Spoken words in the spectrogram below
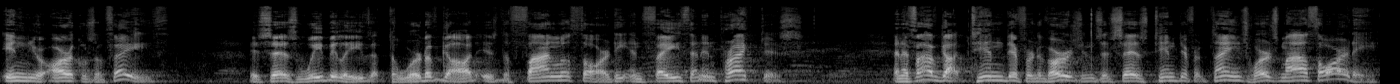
in your articles of faith, it says, We believe that the Word of God is the final authority in faith and in practice. And if I've got 10 different versions that says 10 different things, where's my authority?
